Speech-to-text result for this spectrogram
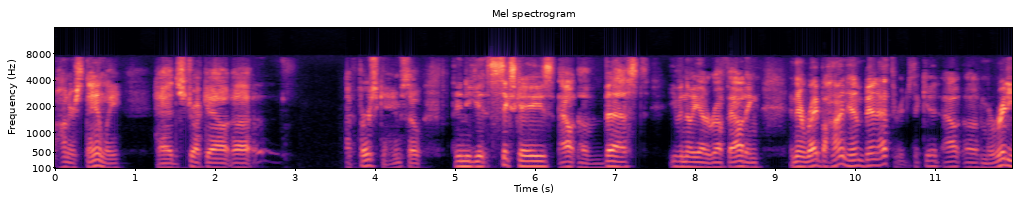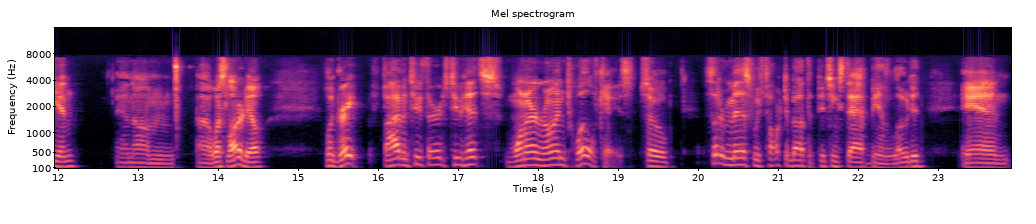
Hunter Stanley had struck out. Uh, that first game. So then you get six Ks out of Best, even though he had a rough outing. And then right behind him, Ben Ethridge, the kid out of Meridian and um, uh, West Lauderdale, looked great. Five and two thirds, two hits, one earned run, 12 Ks. So Southern Miss, we've talked about the pitching staff being loaded, and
